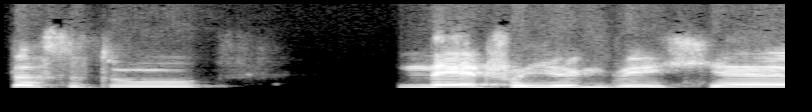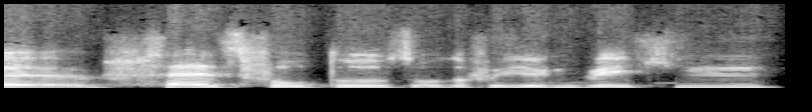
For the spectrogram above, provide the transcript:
dass du, du nicht für irgendwelche, sei es Fotos oder für irgendwelchen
